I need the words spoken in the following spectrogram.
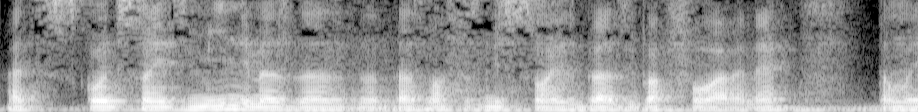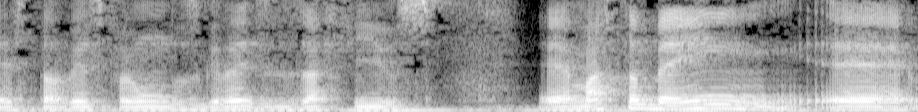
as condições mínimas das, das nossas missões Brasil afora. Né. Então, esse talvez foi um dos grandes desafios. É, mas também é,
